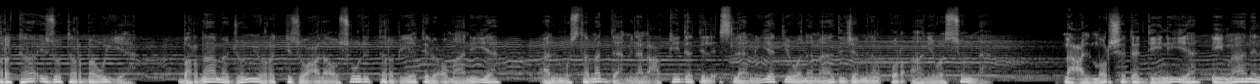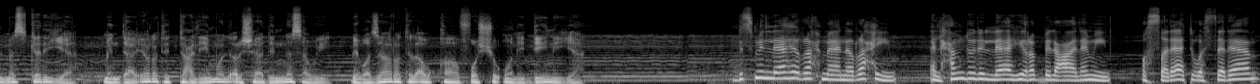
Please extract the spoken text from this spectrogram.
ركائز تربوية. برنامج يركز على أصول التربية العمانية المستمدة من العقيدة الإسلامية ونماذج من القرآن والسنة. مع المرشدة الدينية إيمان المسكرية من دائرة التعليم والإرشاد النسوي بوزارة الأوقاف والشؤون الدينية. بسم الله الرحمن الرحيم. الحمد لله رب العالمين. والصلاة والسلام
